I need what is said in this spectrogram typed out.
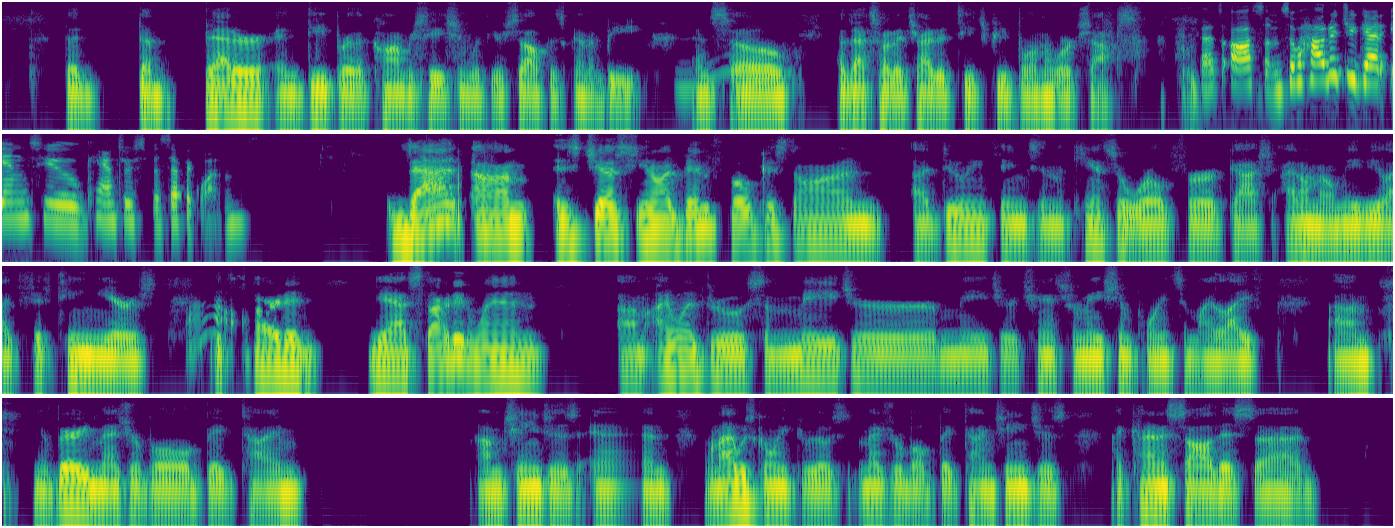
the the better and deeper the conversation with yourself is going to be. Mm-hmm. And so mm. that's what I try to teach people in the workshops. That's awesome. So how did you get into cancer specific ones? That um, is just, you know, I've been focused on uh, doing things in the cancer world for, gosh, I don't know, maybe like 15 years. Wow. It started, yeah, it started when um, I went through some major, major transformation points in my life. Um, you know, very measurable, big time um, changes. And, and, when I was going through those measurable, big time changes, I kind of saw this uh,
